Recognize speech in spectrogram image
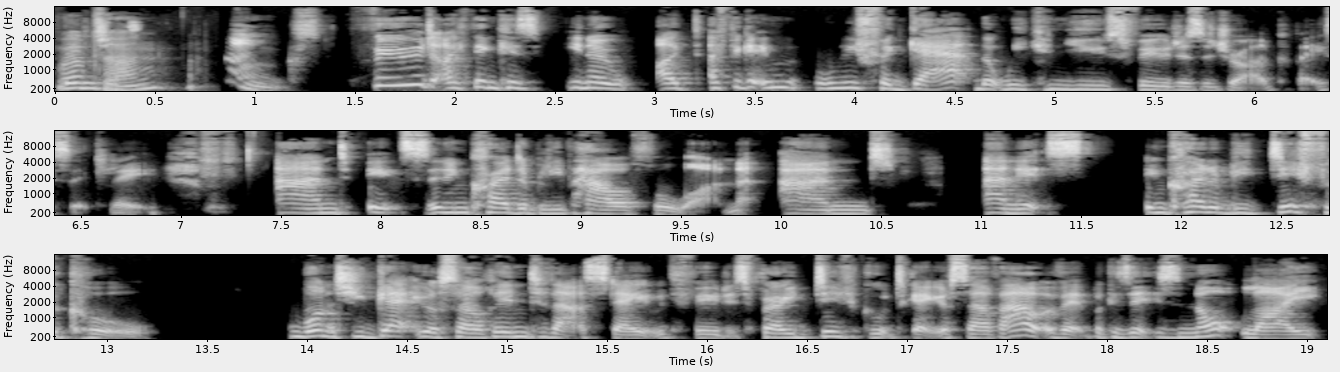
Well done. Thanks. Food, I think, is, you know, I, I forget, we forget that we can use food as a drug, basically. And it's an incredibly powerful one. And, and it's incredibly difficult once you get yourself into that state with food, it's very difficult to get yourself out of it because it is not like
